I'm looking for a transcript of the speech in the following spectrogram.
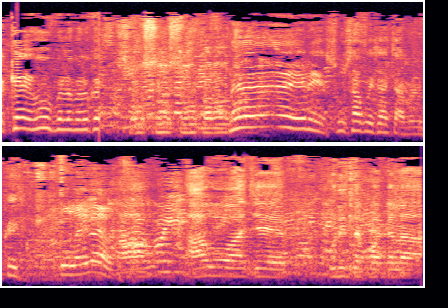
ઓકે હું પેલું પેલું કઈ શું શું શું કરો નહીં નહીં નહીં નહીં પૈસા ચાર પેલું કઈ તો લઈ લે આવો આજે પગલા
